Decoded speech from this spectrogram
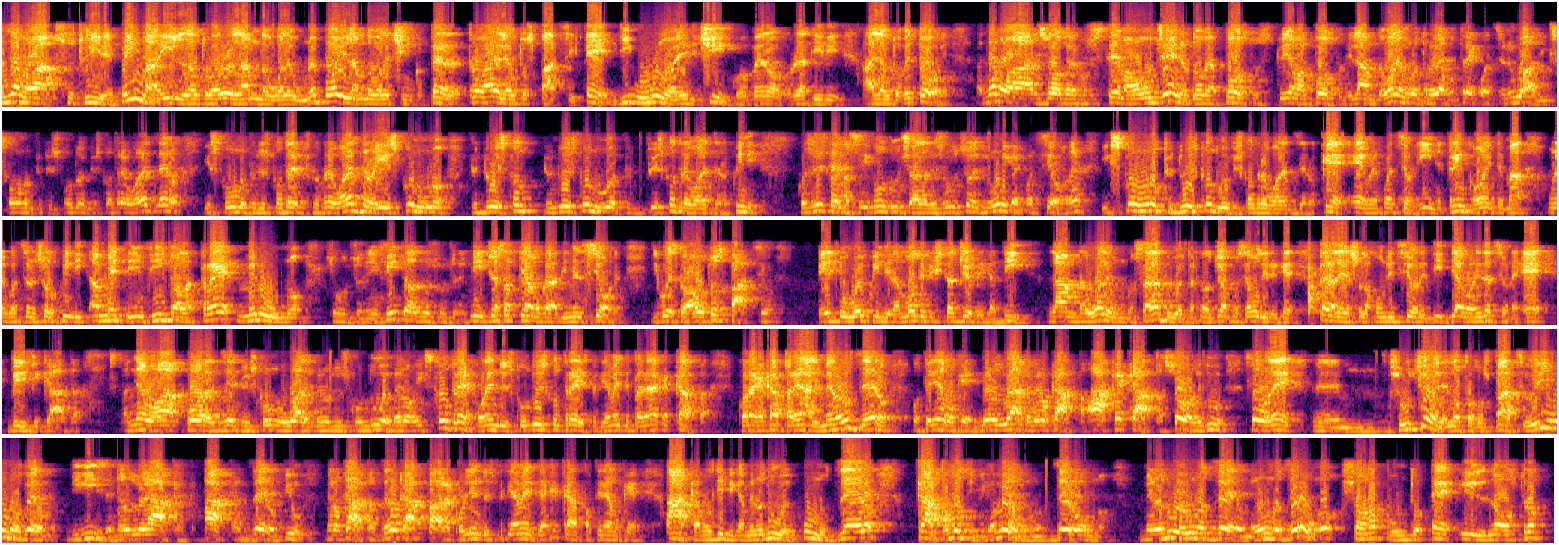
andiamo a sostituire prima l'autovalore lambda uguale 1 e poi lambda uguale 5 per trovare gli autospazi E di 1 e di 5, ovvero relativi agli autovettori. Andiamo a risolvere un sistema omogeneo dove a posto, sostituiamo al posto di lambda uguale 1, troviamo tre equazioni uguali, x con 1 più 2 x con 2 più con 3 uguale 0, x con 1 più 2 x con 3 più con 3 uguale 0 e x con 1 più 2 x con, più 2 x con 2 più, più con 3 uguale 0. Quindi questo sistema si riconduce alla risoluzione di un'unica equazione, x con 1 più 2x con 2 più x con 3 uguale a 0, che è un'equazione in tre incognite, ma un'equazione solo, quindi ammette infinito alla 3 meno 1 soluzione, infinito alla 2 soluzioni. Quindi già sappiamo che la dimensione di questo autospazio è 2, quindi la molteplicità algebrica di lambda uguale 1 sarà 2, pertanto già possiamo dire che per adesso la condizione di diagonalizzazione è verificata andiamo a porre ad esempio x con 1 uguale a meno 2 x con 2 meno x con 3, ponendo x con 2 x con 3 rispettivamente pari a hk con hk reali meno lo 0, otteniamo che meno 2h meno k, hk sono le, due, sono le ehm, soluzioni del nostro autospazio di 1, ovvero divise meno 2h, h0 più meno k, 0k, raccogliendo rispettivamente hk otteniamo che h moltiplica meno 2, 1, 0, k moltiplica meno 1, 0, 1. Meno 2, 1, 0, meno 1, 0, 1 sono appunto, è il nostro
